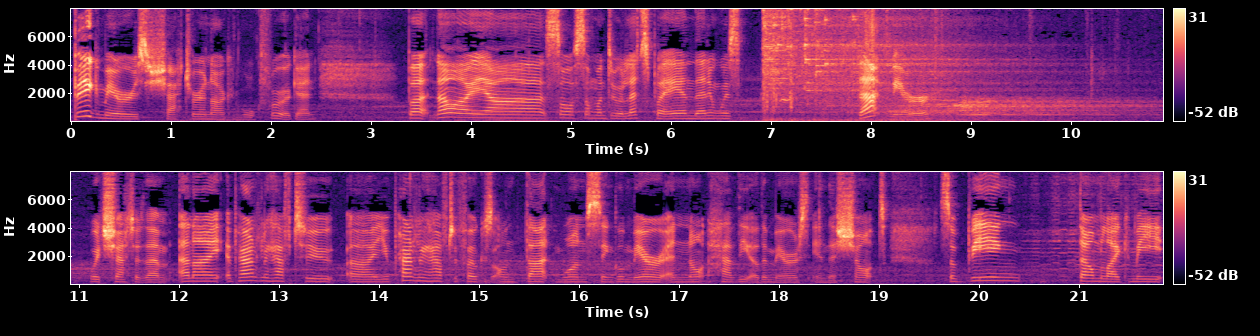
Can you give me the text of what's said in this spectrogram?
big mirrors shatter, and I could walk through again. But now I uh, saw someone do a let's play, and then it was that mirror which shattered them. And I apparently have to uh, you apparently have to focus on that one single mirror and not have the other mirrors in the shot. So being dumb like me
